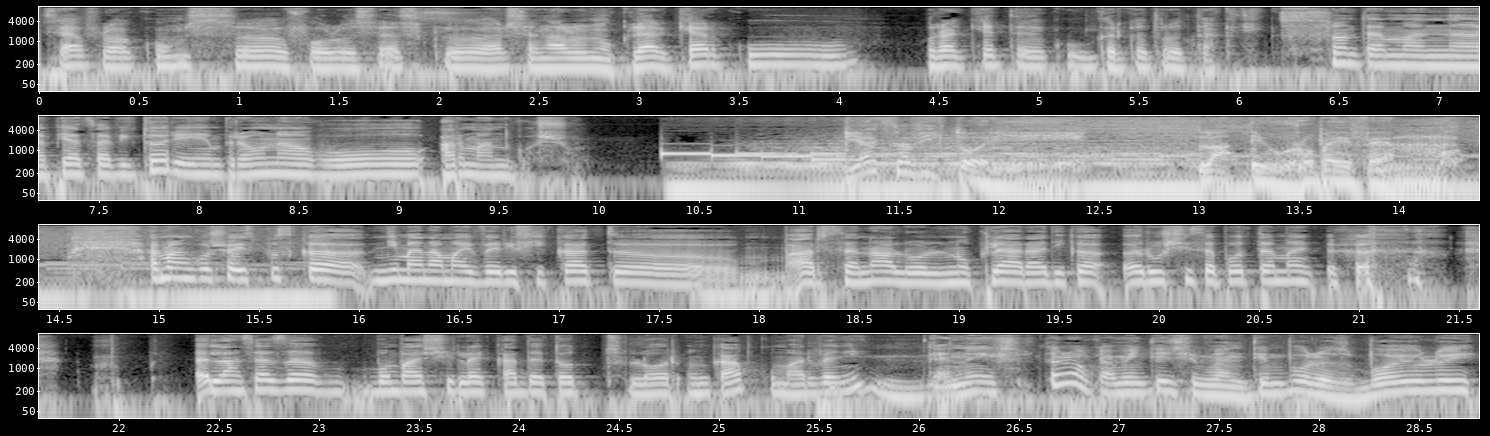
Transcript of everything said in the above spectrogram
se află acum să folosească arsenalul nuclear chiar cu rachete cu încărcătură tactic. Suntem în Piața Victoriei împreună cu Armand Goșu. Piața Victoriei la Europa FM. Arman Goșu, ai spus că nimeni n-a mai verificat uh, arsenalul nuclear, adică rușii se pot teme că lansează bomba și le cade tot lor în cap, cum ar veni? De nu există deloc. Amintiți-vă, în timpul războiului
